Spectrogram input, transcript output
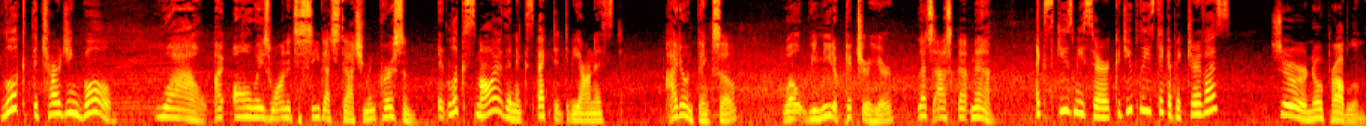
Look, the charging bull. Wow, I always wanted to see that statue in person. It looks smaller than expected, to be honest. I don't think so. Well, we need a picture here. Let's ask that man. Excuse me, sir, could you please take a picture of us? Sure, no problem.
